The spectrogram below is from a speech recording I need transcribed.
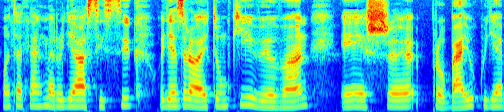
mondhatnánk, mert ugye azt hiszük, hogy ez rajtunk kívül van, és próbáljuk ugye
